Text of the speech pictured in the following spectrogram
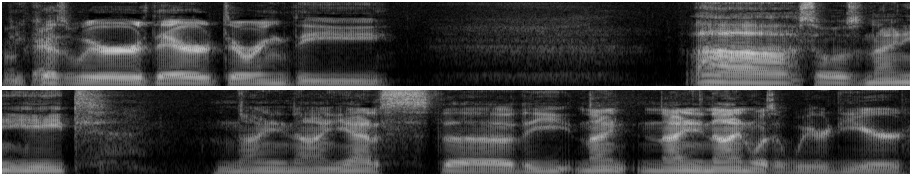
because we were there during the. Uh, so it was 98, 99. Yeah, the the 99 was a weird year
